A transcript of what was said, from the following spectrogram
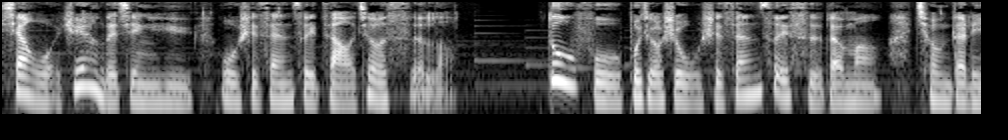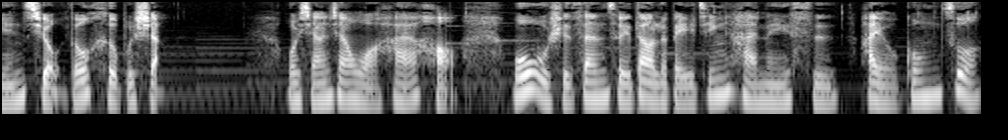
像我这样的境遇，五十三岁早就死了。杜甫不就是五十三岁死的吗？穷得连酒都喝不上。我想想我还好，我五十三岁到了北京还没死，还有工作。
